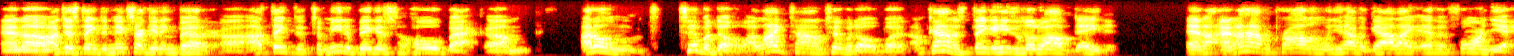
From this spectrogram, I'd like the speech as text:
And uh, I just think the Knicks are getting better. Uh, I think that to me the biggest holdback. Um, I don't Thibodeau. I like Tom Thibodeau, but I'm kind of thinking he's a little outdated. And I and I have a problem when you have a guy like Evan Fournier,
